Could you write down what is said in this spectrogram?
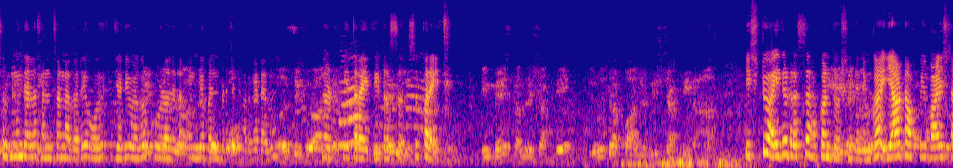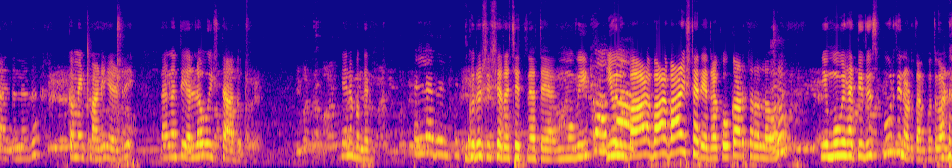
ಸ್ವಲ್ಪ ಮುಂದೆಲ್ಲ ಸಣ್ಣ ಸಣ್ಣ ಅದ ರೀ ಜಡಿ ಒಳಗೆ ಕೂಡೋದಿಲ್ಲ, ಹಿಂಗೆ ಬಂದ್ಬಿಡ್ತೈತಿ ಹೊರಗಡೆ ಅದು. ನೋಡ್ರಿ, ಈ ಥರ ಐತಿ ಡ್ರೆಸ್ ಸೂಪರ್ ಐತಿ. ಇಷ್ಟು ಐದು ಡ್ರೆಸ್ ಹಾಕೊಂಡು ತೋರಿಸಿದೆ ನಿಮ್ಗೆ. ಯಾವ ಟಾಪ್ ಭಾಳ ಇಷ್ಟ ಆಯ್ತು ಅನ್ನೋದು ಕಮೆಂಟ್ ಮಾಡಿ ಹೇಳ್ರಿ. ನನಗಂತೂ ಎಲ್ಲವೂ ಇಷ್ಟ ಅದು. ಏನೋ ಬಂಗಾರಿ? ಗುರು ಶಿಷ್ಯರ ಚೈತನ್ಯತೆ ಮೂವಿ ಇವನು ಭಾಳ ಭಾಳ ಭಾಳ ಇಷ್ಟ ರೀ ಅದ್ರಾಗ ಕೋಕಾಡ್ತಾರಲ್ಲ ಆಡ್ತಾರಲ್ಲ ಅವರು. ಈ ಮೂವಿ ಹತ್ತಿದ್ದು ಸ್ಫೂರ್ತಿ ನೋಡ್ತಾನೆ ಕೂತ್ಕೊಂಡು.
